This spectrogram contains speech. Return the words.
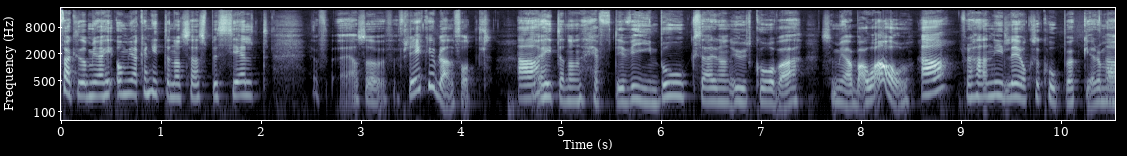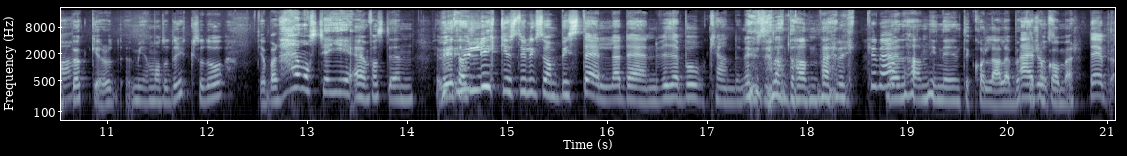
faktiskt om jag, om jag kan hitta något så här speciellt. Alltså Fredrik har ibland fått. Ja. Jag hittade någon häftig vinbok så här, i någon utgåva som jag bara wow. Ja, För han gillar ju också kokböcker och matböcker och mat och dryck. Så då, jag bara den här måste jag ge även fast den, jag vet hur, att, hur lyckas du liksom beställa den via bokhandeln utan att han märker det? men han hinner inte kolla alla böcker Nej, som kommer. Det är bra.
